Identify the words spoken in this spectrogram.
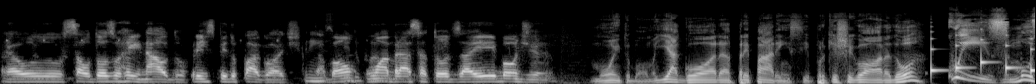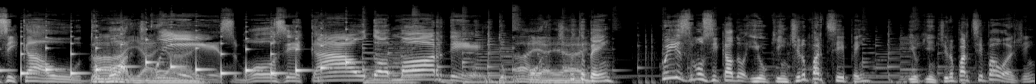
é o saudoso Reinaldo, príncipe do pagode. tá bom? Um abraço a todos aí, bom dia. Muito bom. E agora, preparem-se, porque chegou a hora do Quiz Musical do Ai, Morde. ai, Quiz Musical do Morde. Ai. Muito bem. Quiz Musical do... E o Quintino participa, hein? E o Quintino participa hoje, hein?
